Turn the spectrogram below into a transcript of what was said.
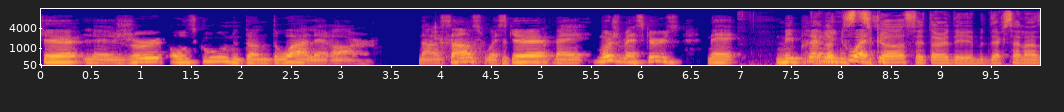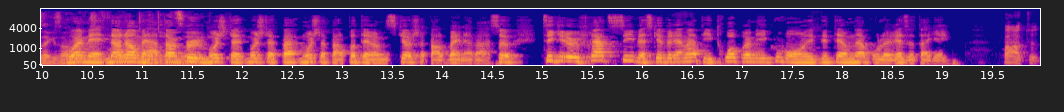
que le jeu old school nous donne droit à l'erreur. Dans le sens où est-ce que, ben, moi je m'excuse, mais mes Terra premiers coups à c'est un des d'excellents exemples. Ouais, mais non, non, mais attends un peu. Moi, je te, moi, je te, par- moi, je te parle pas de Terra Mystica, je te parle bien avant ça. Tigre Euphrate, Steve, est-ce que vraiment tes trois premiers coups vont être déterminants pour le reste de ta game? Pas en tout.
